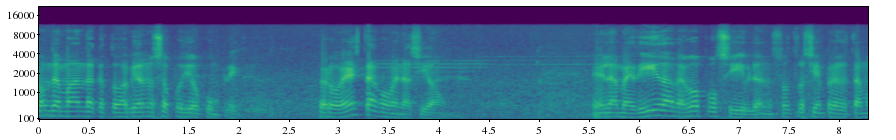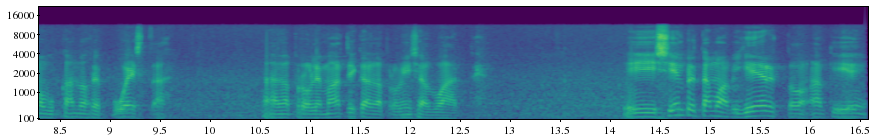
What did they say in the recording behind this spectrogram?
son demandas que todavía no se ha podido cumplir. Pero esta gobernación en la medida de lo posible, nosotros siempre estamos buscando respuestas a la problemática de la provincia de Duarte. Y siempre estamos abiertos aquí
